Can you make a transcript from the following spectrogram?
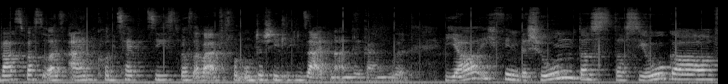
was, was du als ein Konzept siehst, was aber einfach von unterschiedlichen Seiten angegangen wird? Ja, ich finde schon, dass das Yoga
